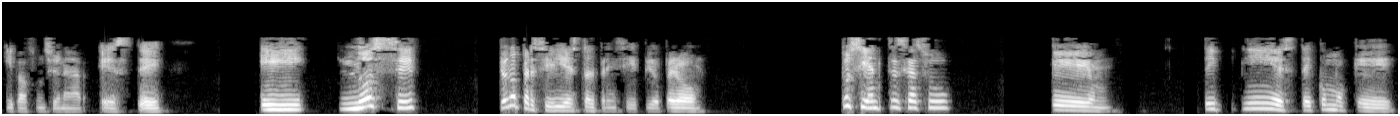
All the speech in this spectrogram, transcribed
y va a funcionar. Este, y no sé, yo no percibí esto al principio, pero ¿Tú sientes, Jesús, que Sidney esté como que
